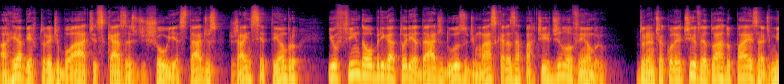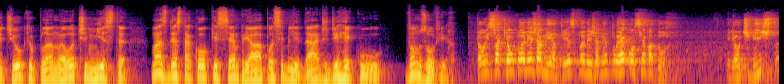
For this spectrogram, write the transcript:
a reabertura de boates, casas de show e estádios já em setembro e o fim da obrigatoriedade do uso de máscaras a partir de novembro. Durante a coletiva, Eduardo Paes admitiu que o plano é otimista, mas destacou que sempre há a possibilidade de recuo. Vamos ouvir. Então, isso aqui é um planejamento, e esse planejamento é conservador. Ele é otimista,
